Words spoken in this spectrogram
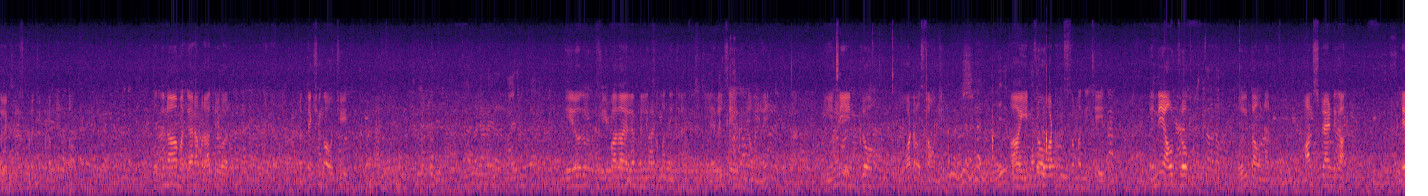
కలెక్టర్స్ కూడా చెప్పడం జరుగుతాం పొద్దున మధ్యాహ్నం రాత్రి వారు ప్రత్యక్షంగా వచ్చి ఈరోజు శ్రీపాద ఎల్లంపల్లికి సంబంధించిన లెవెల్స్ ఏ విధంగా ఉన్నాయి? ఎన్ని ఇంట్లో వాటర్ వస్తూ ఉన్నాయి? ఆ ఇంట్లో వాటర్కి సంబంధించి ఎన్ని అవుట్ఫ్లో వదులుతూ ఉన్నారు? కాన్స్టాంట్గా అంటే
